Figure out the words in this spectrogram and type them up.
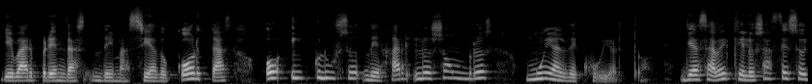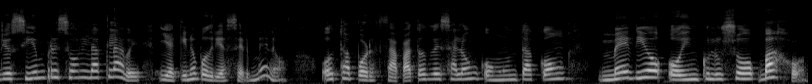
llevar prendas demasiado cortas o incluso dejar los hombros muy al descubierto. Ya sabes que los accesorios siempre son la clave y aquí no podría ser menos. Opta por zapatos de salón con un tacón medio o incluso bajo.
